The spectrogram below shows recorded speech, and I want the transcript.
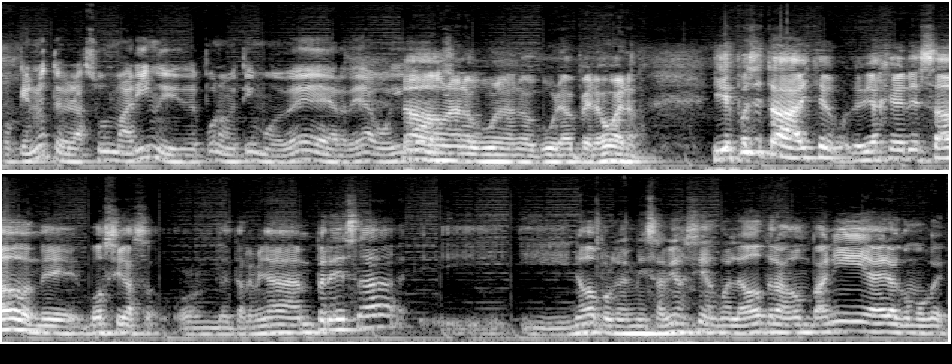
Porque el nuestro era azul marino y después nos metimos de verde, agua y No, una locura, una locura, pero bueno. Y después estaba, viste, el viaje egresado donde vos ibas a una determinada empresa y, y no, porque mis amigos iban con la otra compañía, era como que,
